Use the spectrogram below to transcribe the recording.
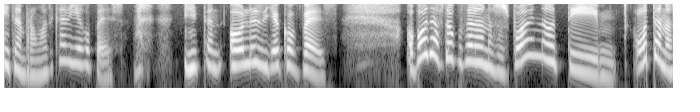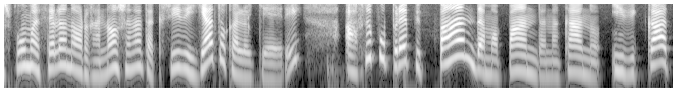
ήταν πραγματικά διακοπές. ήταν όλες διακοπές. Οπότε αυτό που θέλω να σας πω είναι ότι όταν ας πούμε θέλω να οργανώσω ένα ταξίδι για το καλοκαίρι, αυτό που πρέπει πάντα μα πάντα να κάνω, ειδικά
